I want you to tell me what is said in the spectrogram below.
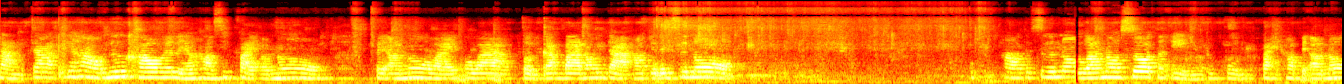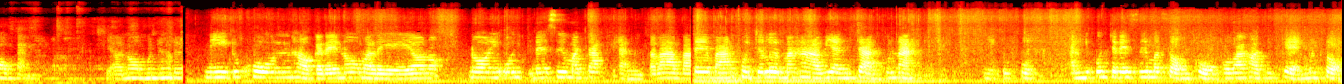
หลังจากที่เฮานึ่งข้าวไว้แล้วเฮาสิไปเอาโน่ไปเอาโน่ไว้ เพราะว่าตนกลับบ้านน้องวิดาเฮาจะได้ซื้อโน่เฮาจะซื้อโน่หรือว่าโน่ซดนั่นเองทุกคนไปเฮาไปเอาโน่กันไปเอาโน่บนเรือ นี่ทุกคนเฮาก็ได้โน่มาแล้วเนาะโน่นี่อุ้นได้ซื้อมาจากอันตลาดบ้านเต้บ้านคนเจริญมหาเวียงจันทน์คุณนะนี่ทุกคน อันนี้อุ้นจะได้ซื้อมาสองถุงเพราะว่าเฮาที่แกงมันสอง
